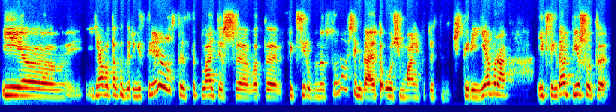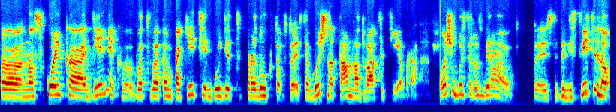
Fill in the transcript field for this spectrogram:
И э, я вот так вот зарегистрировалась, то есть ты платишь э, вот э, фиксированную сумму всегда, это очень маленько, то есть это 4 евро, и всегда пишут, э, на сколько денег вот в этом пакете будет продуктов, то есть обычно там на 20 евро. Очень быстро разбирают. То есть это действительно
